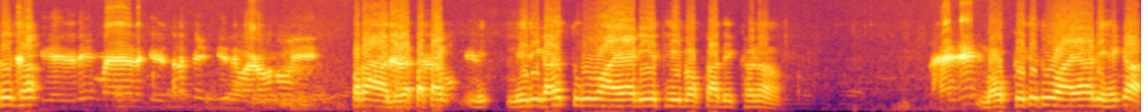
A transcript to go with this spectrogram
ਫਿਰ ਸਾ- ਹੈ ਜਿਹੜੀ ਮੈਂ ਲੋਕੇਸ਼ਨ ਭੇਜੀ ਸੀ ਮੈਡਮ ਨੂੰ ਜੀ ਭਰਾ ਮੇਰਾ ਪਤਾ ਮੇ- ਮੇਰੀ ਗੱਲ ਤੂੰ ਆਇਆ ਨਹੀਂ ਇੱਥੇ ਮੌਕਾ ਦੇਖਣ ਹੈ ਜੀ ਮੌਕੇ ਤੇ ਤੂੰ ਆਇਆ ਨਹੀਂ ਹੈਗਾ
